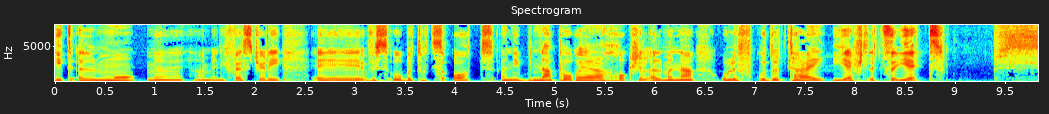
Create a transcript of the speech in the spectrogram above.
התעלמו מהמניפסט שלי אה, וסעו בתוצאות. אני בנה פורע החוק של אלמנה, ולפקודותיי יש לציית. אמ,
